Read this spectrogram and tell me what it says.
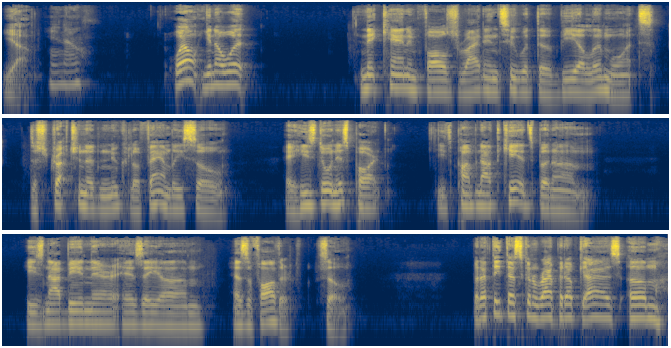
yeah. you know. Well, you know what? Nick Cannon falls right into what the BLM wants: destruction of the nuclear family. So, hey, he's doing his part. He's pumping out the kids, but um, he's not being there as a um as a father. So, but I think that's gonna wrap it up, guys. Um,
